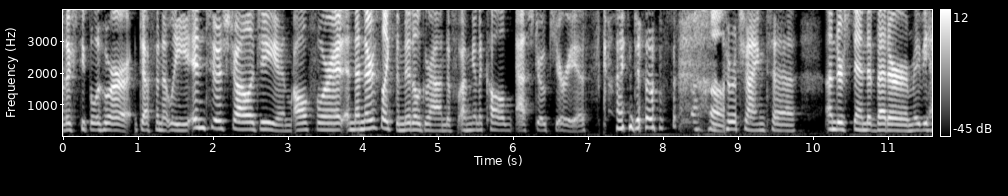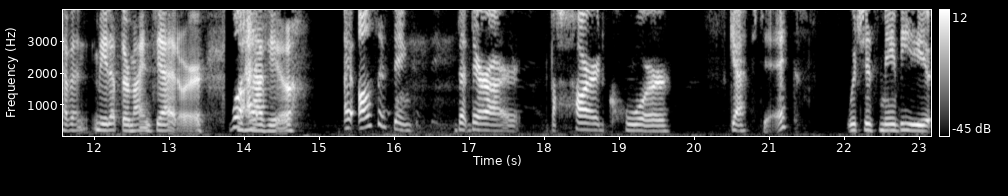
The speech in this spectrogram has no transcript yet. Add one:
there's people who are definitely into astrology and all for it. And then there's like the middle ground of, I'm going to call astro curious kind of, uh-huh. who are trying to understand it better or maybe haven't made up their minds yet or well, what I, have you. I also think that there are the hardcore skeptics, which is maybe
